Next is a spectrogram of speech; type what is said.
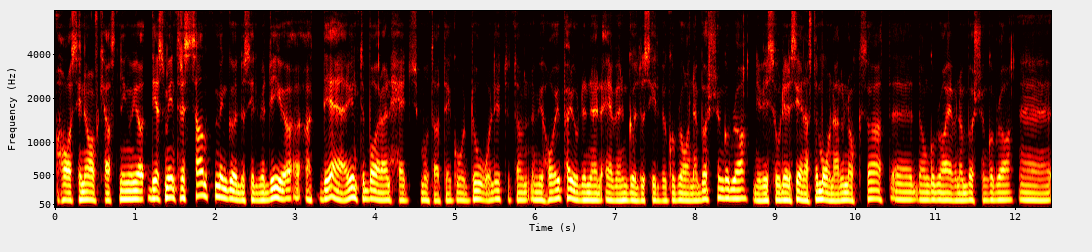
ha sin avkastning. Och jag, det som är intressant med guld och silver, det är ju att det är ju inte bara en hedge mot att det går dåligt, utan vi har ju perioder när även guld och silver går bra, när börsen går bra. Vi såg det den senaste månaden också, att eh, de går bra även om börsen går bra. Eh,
